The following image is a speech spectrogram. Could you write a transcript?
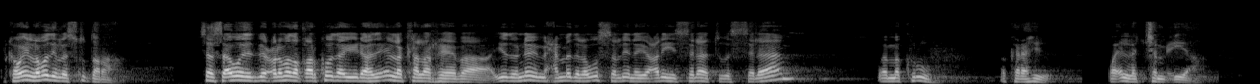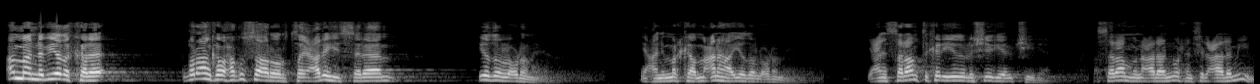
Marka waa in labadii la ysku daraa. Saas aawadeed bay culamada qaarkood ay yidhaahdeen in la kala reebaa. Iyadoo nebi maxamed lagu sallinayo calayhi salaatu wasalaam waa makruuh waa karaahiyo waa in la jamciyaa qur'aanka waxaa ku soo aroortay calayhi salaam iyadoo la odhanaya yacni marka macnaha iyadoo la odhanaya yacni salaamta keliya iyadoo la sheegayaan u jeedaan. Salaamun calaa nuuxin fi alcaalamiin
